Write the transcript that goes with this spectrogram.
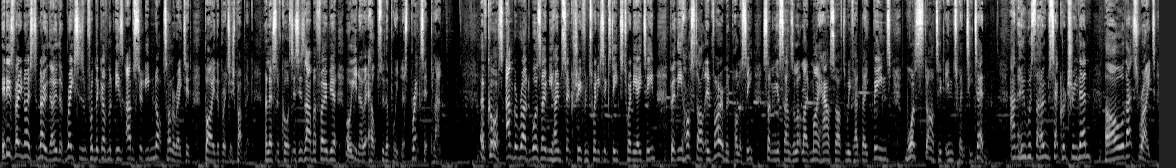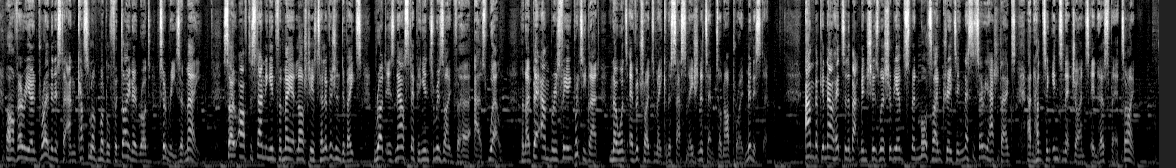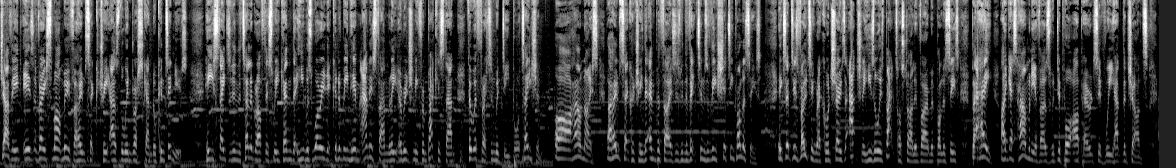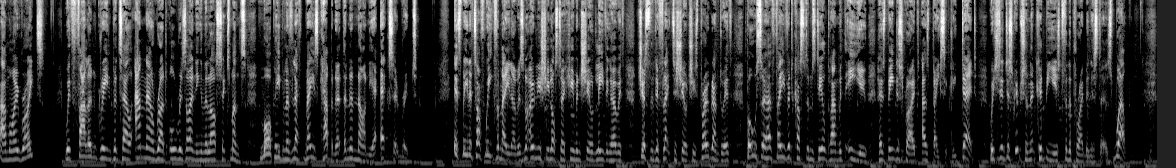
It is very nice to know, though, that racism from the government is absolutely not tolerated by the British public. Unless, of course, it's Islamophobia or, you know, it helps with a pointless Brexit plan. Of course, Amber Rudd was only Home Secretary from 2016 to 2018, but the hostile environment policy, something that sounds a lot like my house after we've had baked beans, was started in 2010. And who was the Home Secretary then? Oh, that's right, our very own Prime Minister and catalogue model for Dyno-Rod, Theresa May. So, after standing in for May at last year's television debates, Rudd is now stepping in to resign for her as well. And I bet Amber is feeling pretty glad no one's ever tried to make an assassination attempt on our Prime Minister. Amber can now head to the backbenches where she'll be able to spend more time creating necessary hashtags and hunting internet giants in her spare time. Javid is a very smart move for Home Secretary as the Windrush scandal continues. He stated in the Telegraph this weekend that he was worried it could have been him and his family, originally from Pakistan, that were threatened with deportation. Oh, how nice. A Home Secretary that empathises with the victims of these shitty policies. Except his voting record shows that actually he's always backed hostile environment policies, but hey, I guess how many of us would deport our parents if we had the chance? Am I right? With Fallon, Green, Patel, and now Rudd all resigning in the last six months, more people have left May's cabinet than a Narnia exit route. It's been a tough week for May, though, as not only has she lost her human shield, leaving her with just the deflector shield she's programmed with, but also her favoured customs deal plan with the EU has been described as basically dead, which is a description that could be used for the Prime Minister as well.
